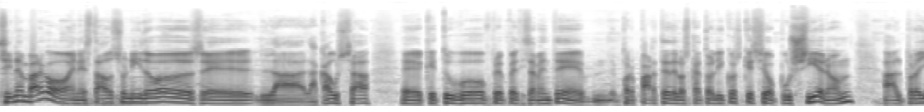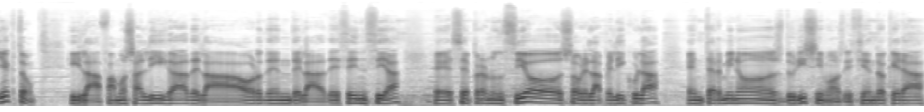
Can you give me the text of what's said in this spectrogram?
Sin embargo, en Estados Unidos eh, la, causa eh, que tuvo fue precisamente mm, por parte de los católicos que se opusieron al proyecto. Y la famosa Liga de la Orden de la Decencia eh, se pronunció sobre la película en términos durísimos, diciendo que era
